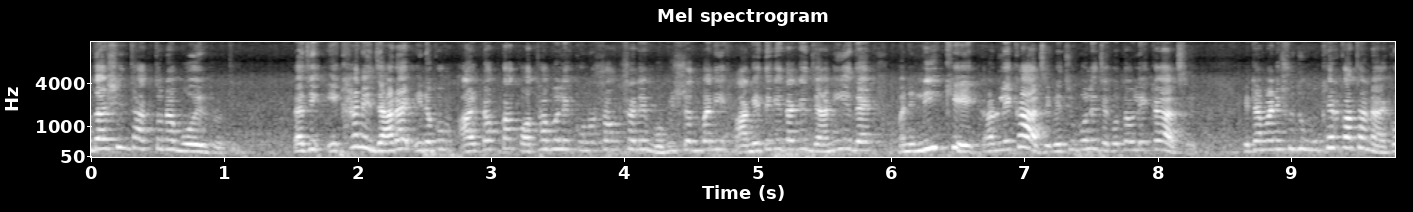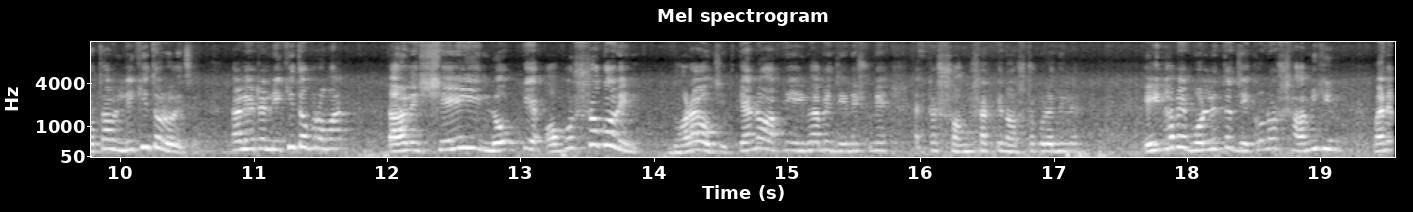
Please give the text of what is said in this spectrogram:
উদাসীন থাকতো না বউয়ের প্রতি। কাজে এখানে যারা এরকম আলটক্কা কথা বলে কোনো সংসারে ভবিষ্যৎবাণী আগে থেকে তাকে জানিয়ে দেয় মানে লিখে, কারণ লেখা আছে, বেচু বলেছে, কোথাও লেখা আছে। এটা মানে শুধু মুখের কথা নয়, কোথাও লিখিত রয়েছে। তাহলে এটা লিখিত প্রমাণ? তাহলে সেই লোককে অবশ্য করেই ধরা উচিত। কেন আপনি এইভাবে জেনে শুনে একটা সংসারকে নষ্ট করে দিলেন? এইভাবে বললে তো যে কোনো স্বামী মানে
